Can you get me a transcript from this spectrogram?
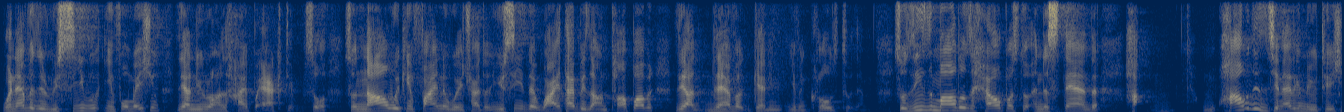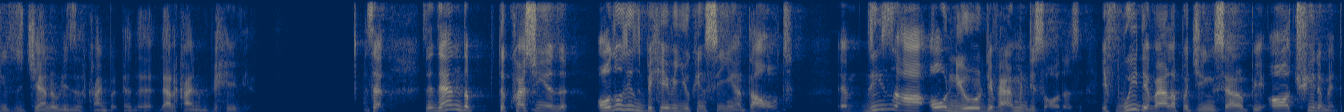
Whenever they receive information, their neurons are hyperactive. So, so now we can find a way, try to, you see the Y type is on top of it, they are never getting even close to them. So these models help us to understand how, how these genetic mutations generate that kind of, uh, that kind of behavior. So, so then the, the question is, although this behavior you can see in adult, um, these are all neurodevelopment disorders. If we develop a gene therapy or treatment,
